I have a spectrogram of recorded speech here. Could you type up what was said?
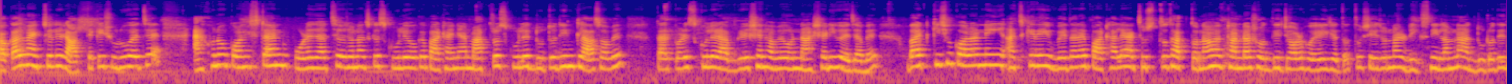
সকাল না অ্যাকচুয়ালি রাত থেকেই শুরু হয়েছে। এখনও কনস্ট্যান্ট পড়ে যাচ্ছে। ওই জন্য আজকে স্কুলে ওকে পাঠায়নি আর মাত্র স্কুলে দুটো দিন ক্লাস হবে। তারপরে স্কুলের আপগ্রেশন হবে। ওর নার্সারি হয়ে যাবে। বাট কিছু করার নেই। আজকের এই ওয়েদারে পাঠালে আর সুস্থ থাকতো না ঠান্ডা সর্দি জ্বর হয়েই যেত। তো সেই জন্য আর রিস্ক নিলাম না আর দুটো দিন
